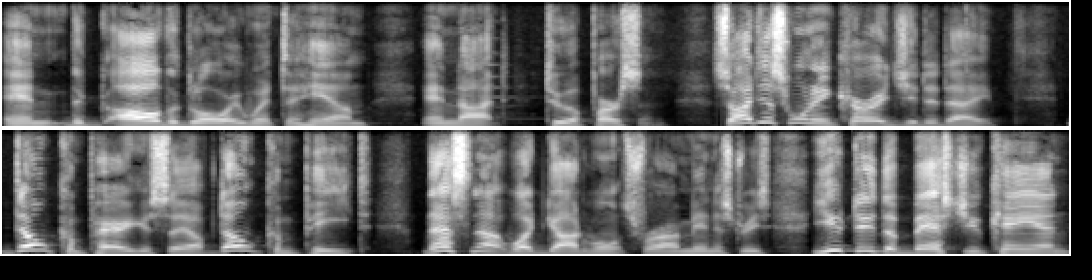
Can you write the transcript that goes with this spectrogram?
and the, all the glory went to him and not to a person. So I just want to encourage you today don't compare yourself, don't compete. That's not what God wants for our ministries. You do the best you can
